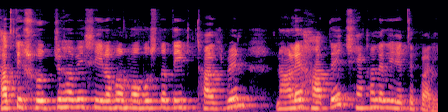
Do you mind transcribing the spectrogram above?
হাতে সহ্য হবে সেই রকম অবস্থাতেই থাকবেন, নাহলে হাতে ছেঁকা লেগে যেতে পারে।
